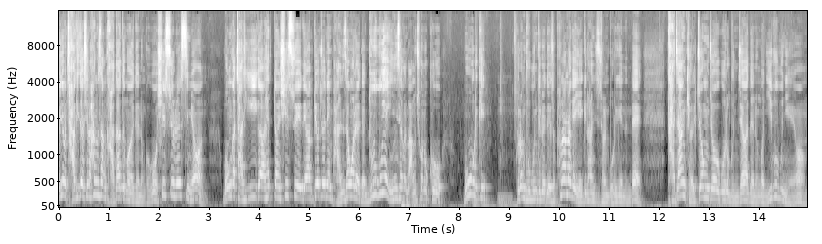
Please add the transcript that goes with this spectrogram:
왜냐면 자기 자신을 항상 가다듬어야 되는 거고 실수를 했으면 뭔가 자기가 했던 실수에 대한 뼈저린 반성을 해야 돼. 누구의 인생을 망쳐놓고 뭐 이렇게 그런 부분들에 대해서 편안하게 얘기를 하는지 잘 모르겠는데 가장 결정적으로 문제가 되는 건 이 부분이에요.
